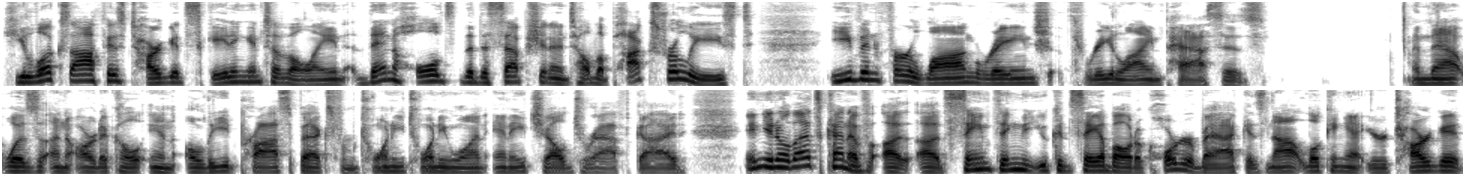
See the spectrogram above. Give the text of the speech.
He looks off his target skating into the lane, then holds the deception until the puck's released, even for long range three line passes. And that was an article in Elite Prospects from 2021 NHL Draft Guide. And you know that's kind of a, a, same thing that you could say about a quarterback is not looking at your target.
